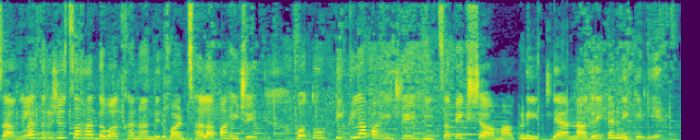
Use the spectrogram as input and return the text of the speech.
चांगल्या दर्जाचा हा दवाखाना निर्माण झाला पाहिजे व तो टिकला पाहिजे हीच अपेक्षा मागणी इथल्या नागरिकांनी केली आहे.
